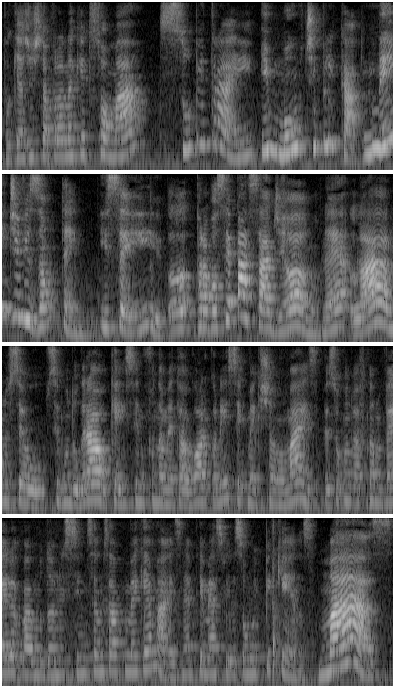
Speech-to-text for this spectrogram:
Porque a gente tá falando aqui de somar, subtrair e multiplicar. Nem divisão tem. Isso aí, para você passar de ano, né? Lá no seu segundo grau, que é ensino fundamental agora, que eu nem sei como é que chama mais, a pessoa quando vai ficando velha vai mudando o ensino, você não sabe como é que é mais, né? Porque minhas filhas são muito pequenas. Mas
